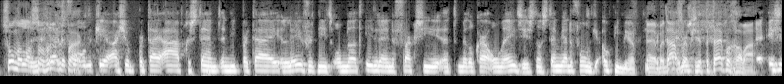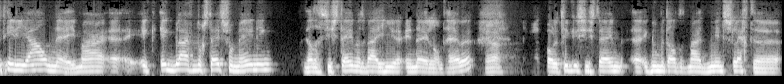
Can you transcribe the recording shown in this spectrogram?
Zonder last van ruggespraak. De volgende keer als je op partij A hebt gestemd en die partij levert niet omdat iedereen de fractie het met elkaar oneens is, dan stem jij de volgende keer ook niet meer op die Nee, maar daarvoor heb je het partijprogramma. Dus, is het ideaal? Nee. Maar uh, ik, ik blijf nog steeds van mening dat het systeem wat wij hier in Nederland hebben, ja. het politieke systeem, uh, ik noem het altijd maar het minst slechte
